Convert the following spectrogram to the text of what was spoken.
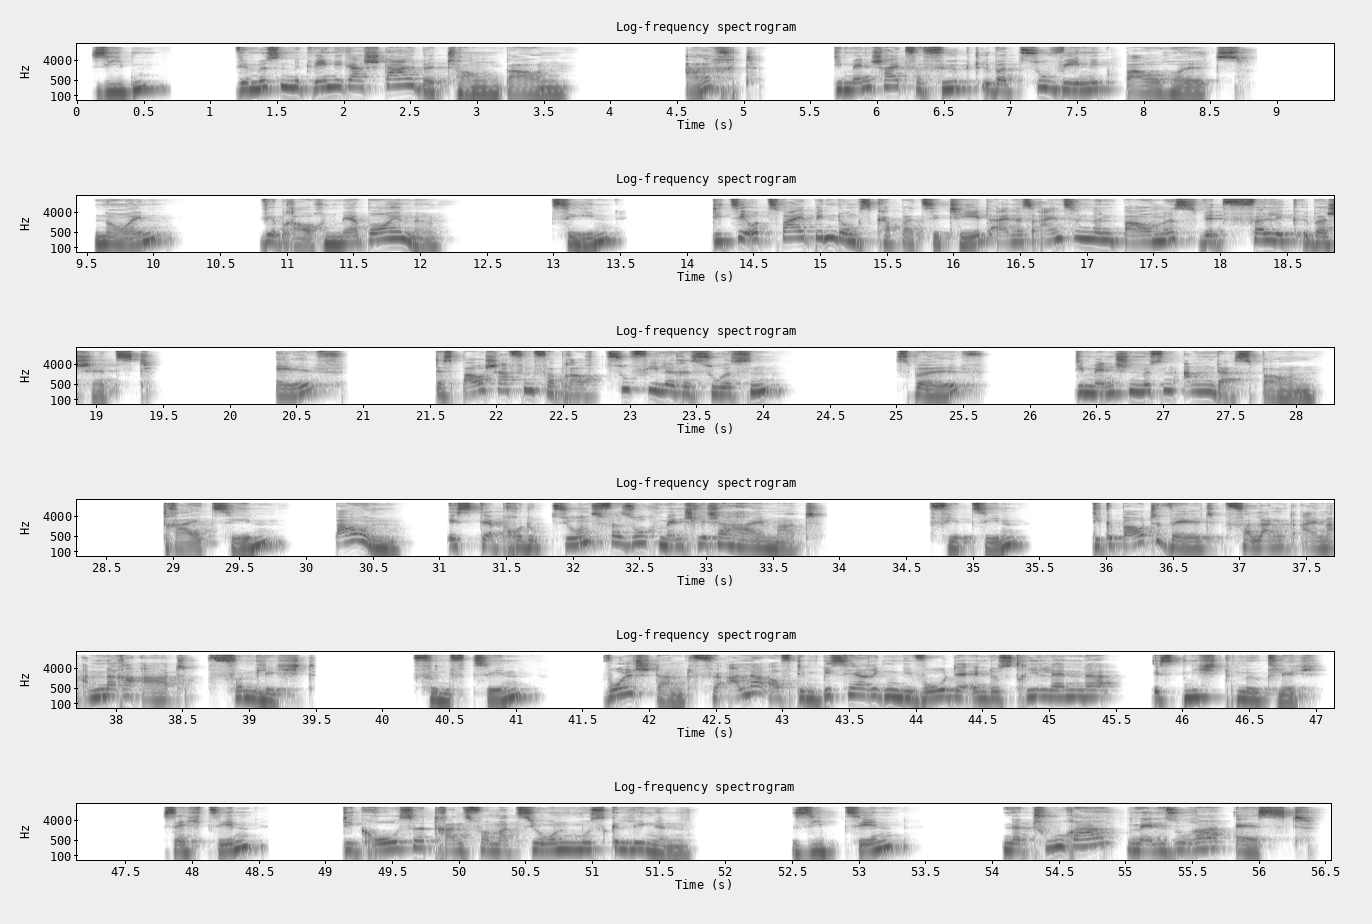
Sieben, wir müssen mit weniger Stahlbeton bauen. Acht, die Menschheit verfügt über zu wenig Bauholz. Neun, wir brauchen mehr Bäume. 10. Die CO2-Bindungskapazität eines einzelnen Baumes wird völlig überschätzt. 11. Das Bauschaffen verbraucht zu viele Ressourcen. 12. Die Menschen müssen anders bauen. 13. Bauen ist der Produktionsversuch menschlicher Heimat. 14. Die gebaute Welt verlangt eine andere Art von Licht. 15. Wohlstand für alle auf dem bisherigen Niveau der Industrieländer ist nicht möglich. 16. Die große Transformation muss gelingen. 17. Natura mensura est.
